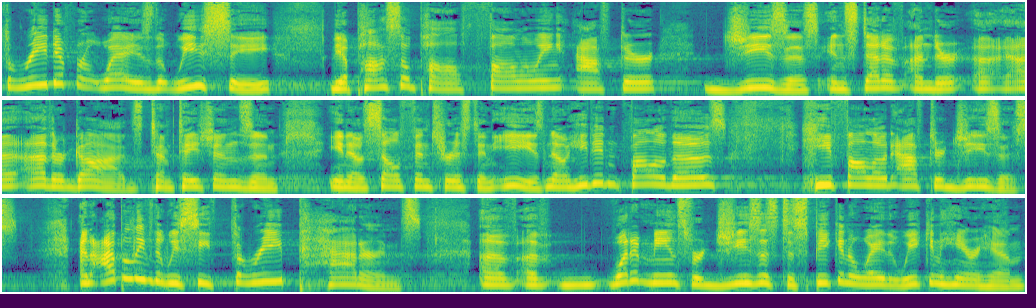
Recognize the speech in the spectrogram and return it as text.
three different ways that we see the Apostle Paul following after Jesus instead of under uh, uh other gods, temptations and you know self-interest and ease. No, he didn't follow those. He followed after Jesus. And I believe that we see three patterns of, of what it means for Jesus to speak in a way that we can hear him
